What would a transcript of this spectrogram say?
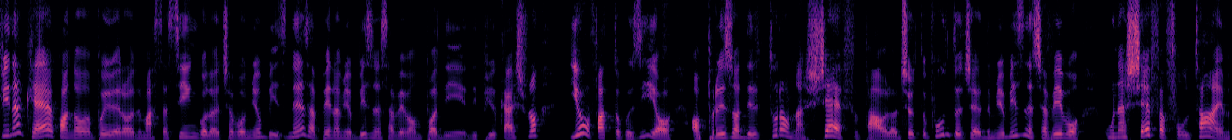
Fino a che quando poi ero rimasta single e avevo il mio business, appena il mio business aveva un po' di, di più cash flow, io ho fatto così, ho, ho preso addirittura una chef, Paolo. A un certo punto cioè, nel mio business avevo una chef full time,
